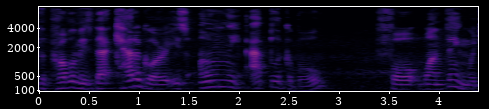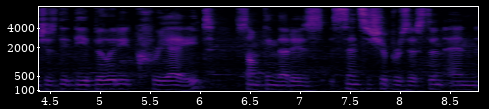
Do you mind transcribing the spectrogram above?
the problem is that category is only applicable for one thing, which is the, the ability to create something that is censorship resistant and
